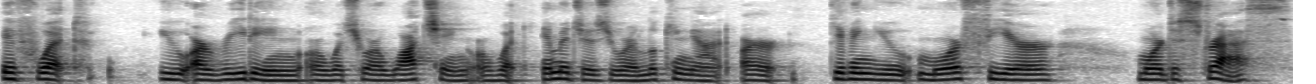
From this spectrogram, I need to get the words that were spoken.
If what you are reading or what you are watching or what images you are looking at are giving you more fear, more distress,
